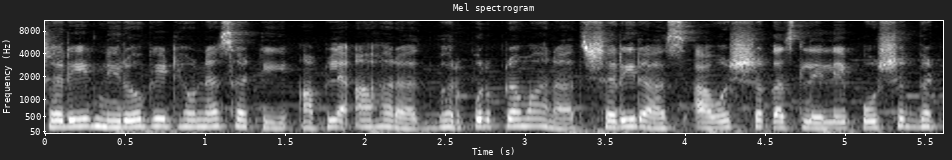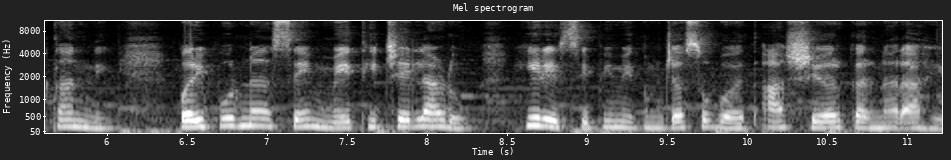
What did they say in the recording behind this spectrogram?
शरीर निरोगी ठेवण्यासाठी आपल्या आहारात भरपूर प्रमाणात शरीरास आवश्यक असलेले पोषक घटकांनी परिपूर्ण असे मेथीचे लाडू ही रेसिपी मी तुमच्यासोबत आज शेअर करणार आहे.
